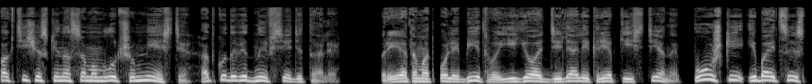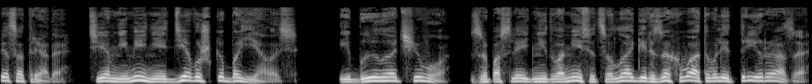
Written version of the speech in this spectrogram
фактически на самом лучшем месте, откуда видны все детали. При этом от поля битвы ее отделяли крепкие стены, пушки и бойцы спецотряда. Тем не менее, девушка боялась. И было отчего. За последние два месяца лагерь захватывали три раза.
